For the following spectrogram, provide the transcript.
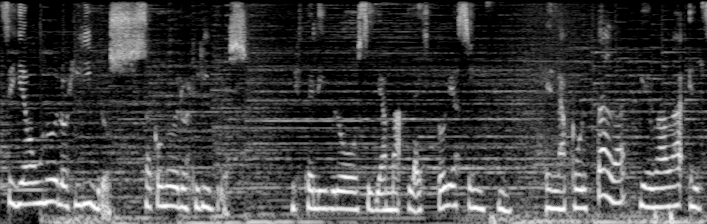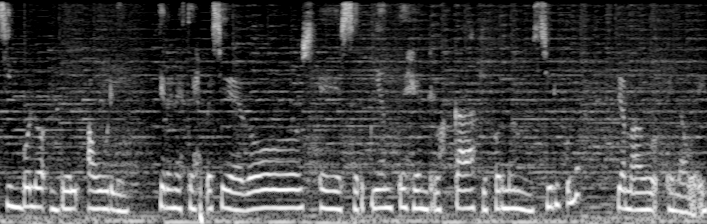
se lleva uno de los libros, saca uno de los libros este libro se llama La historia sin fin. En la portada llevaba el símbolo del aurín, eran esta especie de dos eh, serpientes enroscadas que forman un círculo llamado el aurín.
